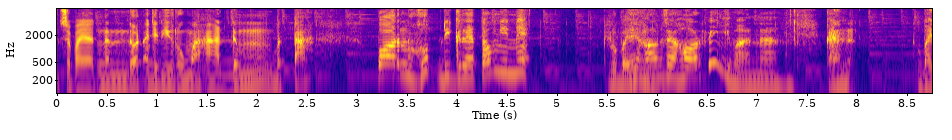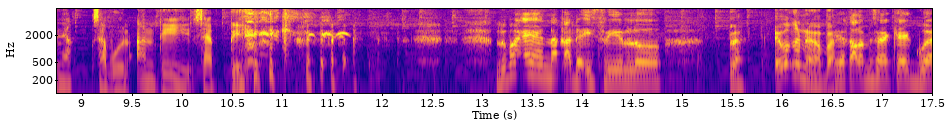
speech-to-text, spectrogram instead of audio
supaya ngendon aja di rumah adem betah Pornhub digretongin nek lu Ya bayangin kalau misalnya horny gimana? kan banyak sabun antiseptik Lu mah enak ada istri lu. lah emang kenapa Ya kalau misalnya kayak gue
